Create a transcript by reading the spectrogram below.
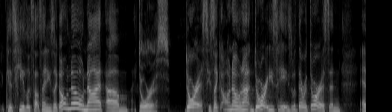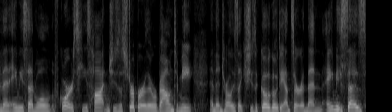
because he looks outside and he's like, oh no, not um Doris. Doris. He's like, oh no, not Doris. He's, he's with there with Doris. And and then Amy said, well, of course, he's hot and she's a stripper. They were bound to meet. And then Charlie's like, she's a go-go dancer. And then Amy says,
